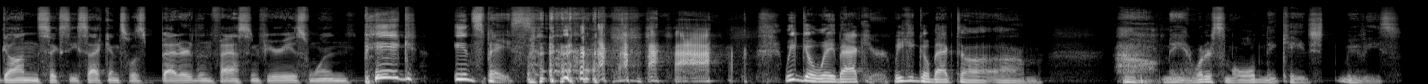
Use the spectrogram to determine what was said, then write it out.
Gone in 60 Seconds was better than Fast and Furious 1. Pig in space. we could go way back here. We could go back to, um, oh man, what are some old Nick Cage movies?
